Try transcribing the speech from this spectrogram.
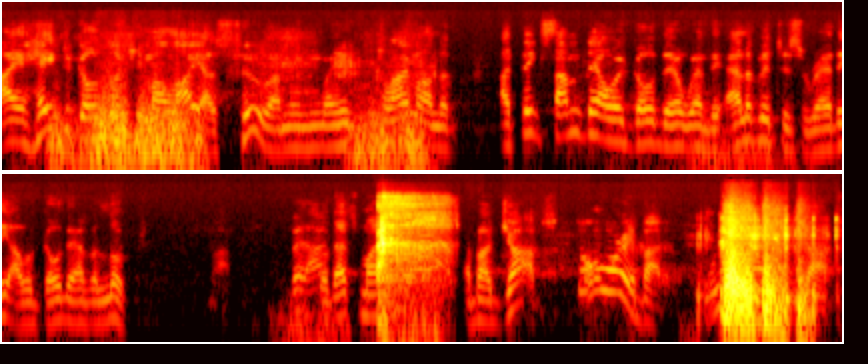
I hate to go to the Himalayas too. I mean, when you climb on the, I think someday I will go there when the elevator is ready. I will go there have a look. But so that's my about jobs. Don't worry about it. We jobs.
